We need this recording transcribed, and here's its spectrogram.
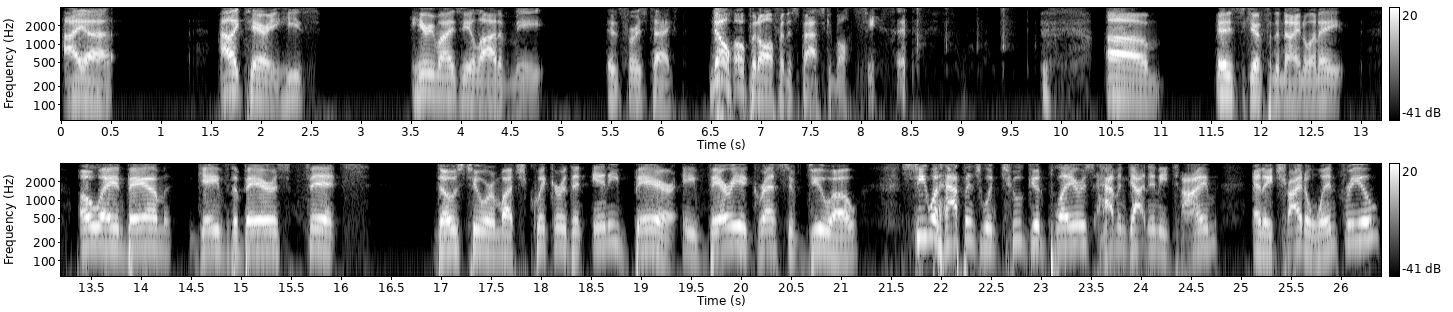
I uh, I like Terry. He's he reminds me a lot of me. His first text no hope at all for this basketball season. um, it's good for the 918. Oweh and Bam gave the Bears fits. Those two are much quicker than any Bear, a very aggressive duo. See what happens when two good players haven't gotten any time and they try to win for you?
